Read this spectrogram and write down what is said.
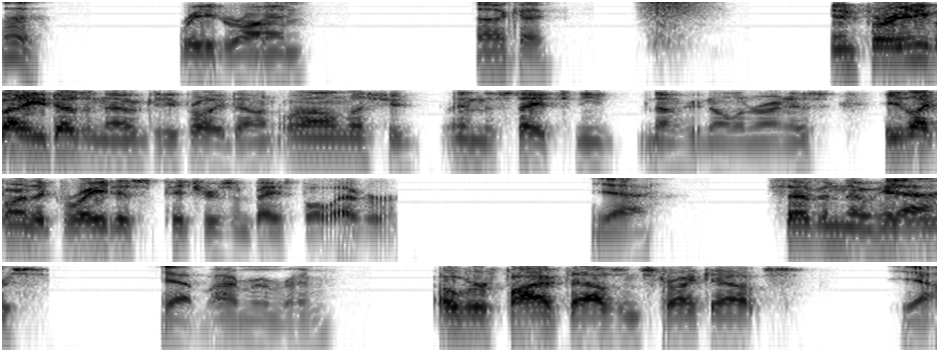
Huh. Reid Ryan. That's- Okay. And for anybody who doesn't know, because you probably don't, well, unless you're in the states and you know who Nolan Ryan is, he's like one of the greatest pitchers in baseball ever. Yeah. Seven no hitters, Yep, I remember him. over five thousand strikeouts. Yeah.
